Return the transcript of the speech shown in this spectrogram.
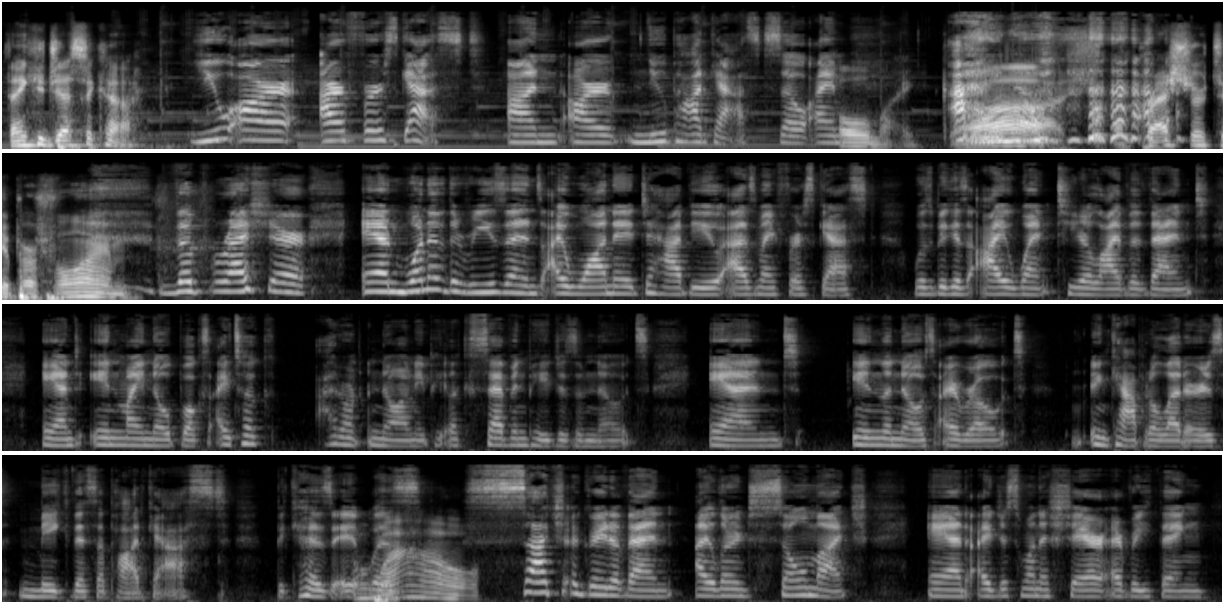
Thank you, Jessica. You are our first guest on our new podcast. So I'm Oh my gosh, the pressure to perform. the pressure. And one of the reasons I wanted to have you as my first guest was because I went to your live event and in my notebooks, I took, I don't know how many, pa- like seven pages of notes. And in the notes, I wrote in capital letters, make this a podcast because it Oh, was wow. such a great event. I learned so much. And I just want to share everything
